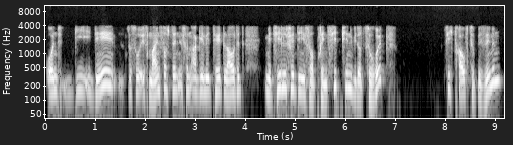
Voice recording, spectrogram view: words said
Und die Idee, so ist mein Verständnis von Agilität, lautet, mit Hilfe dieser Prinzipien wieder zurück, sich darauf zu besinnen,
